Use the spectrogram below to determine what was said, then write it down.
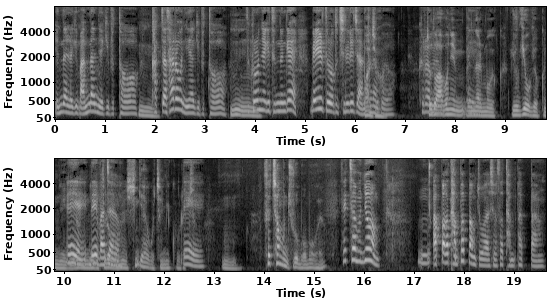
옛날 얘기 만난 얘기부터 음. 각자 살아온 이야기부터 음, 음. 그런 얘기 듣는 게 매일 들어도 질리지 않더라고요. 그러면 저도 아버님 네. 맨날 뭐6.25 겪은 얘기 네, 이런 네, 얘기 맞아요. 들어보면 신기하고 재밌고 그렇죠. 네. 음. 새참은 주로 뭐 먹어요? 새참은요. 음, 아빠가 단팥빵 좋아하셔서 단팥빵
